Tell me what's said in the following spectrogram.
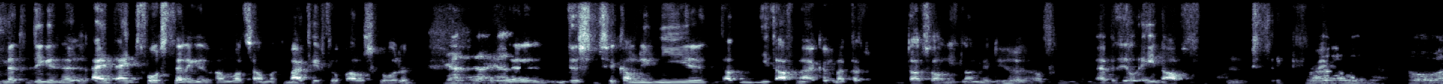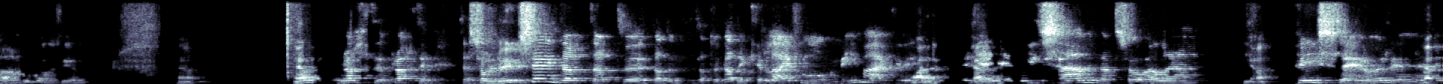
met dingen, eind, eindvoorstellingen van wat ze allemaal gemaakt heeft op alle scholen. Ja, ja, ja. Uh, dus ze kan nu niet, uh, dat niet afmaken, maar dat, dat zal niet lang meer duren. Of, we hebben deel 1 af. Ik, wow. Oh, wow. Natuurlijk. Ja. Ja. Oh, prachtig, prachtig. Dat zou leuk zijn dat, dat, uh, dat, dat we dat een keer live mogen meemaken. Hè? Ja, ja. Jij iets samen, dat zou wel een ja. feest zijn hoor. En,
